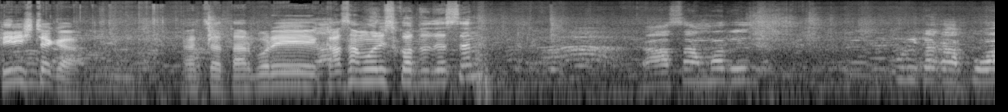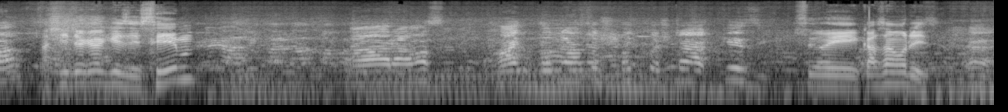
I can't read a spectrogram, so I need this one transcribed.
তিরিশ টাকা আচ্ছা তারপরে কাঁচামরিচ কত দিচ্ছেন কাঁচা কুড়ি টাকা পোয়া। আশি টাকা কেজি সিম? আর আমার কাঁচামরিচ? হ্যাঁ।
